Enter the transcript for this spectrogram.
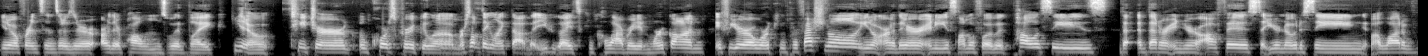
You know, for instance, are there are there problems with like, you know, teacher course curriculum or something like that that you guys can collaborate and work on if you're a working professional you know are there any islamophobic policies that, that are in your office that you're noticing a lot of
